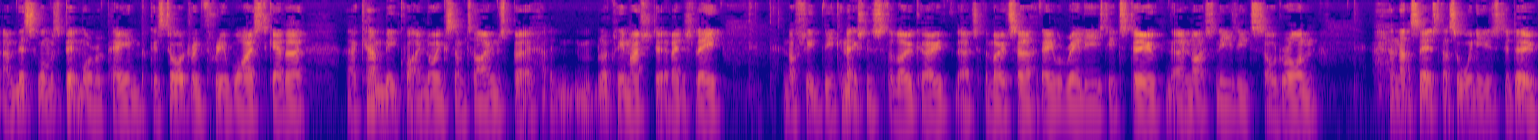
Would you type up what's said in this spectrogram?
Um, this one was a bit more of a pain because soldering three wires together uh, can be quite annoying sometimes, but I luckily managed to do it eventually. And obviously the connections to the Loco, uh, to the motor, they were really easy to do, uh, nice and easy to solder on. And that's it, that's all we needed to do.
